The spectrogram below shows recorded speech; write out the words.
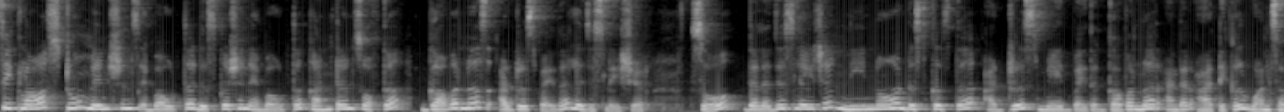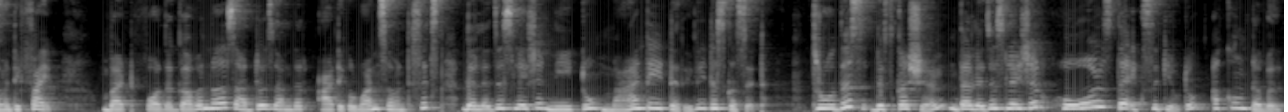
See clause 2 mentions about the discussion about the contents of the governor's address by the legislature. So, the legislature need not discuss the address made by the governor under Article 175. But for the governor's address under Article 176, the legislature need to mandatorily discuss it. Through this discussion, the legislature holds the executive accountable.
